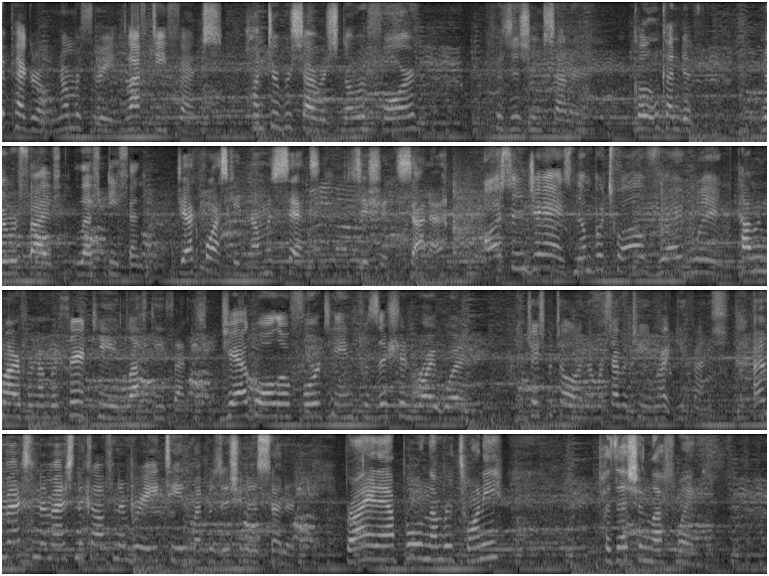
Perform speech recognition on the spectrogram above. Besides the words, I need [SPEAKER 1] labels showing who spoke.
[SPEAKER 1] Wyatt Pegram, number three, left defense.
[SPEAKER 2] Hunter Brusevich, number four, position center.
[SPEAKER 3] Colton Cundiff, number five, left defense.
[SPEAKER 4] Jack Pulaski, number six, position center.
[SPEAKER 2] Austin Jazz, number 12, right wing.
[SPEAKER 3] Tommy Meyer for number 13, left defense.
[SPEAKER 2] Jack Wallow, 14, position right wing.
[SPEAKER 3] Chase Patola, number 17, right defense.
[SPEAKER 5] I'm Max Nemashnikov, number 18. My position is center.
[SPEAKER 2] Brian Apple, number 20, position left wing.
